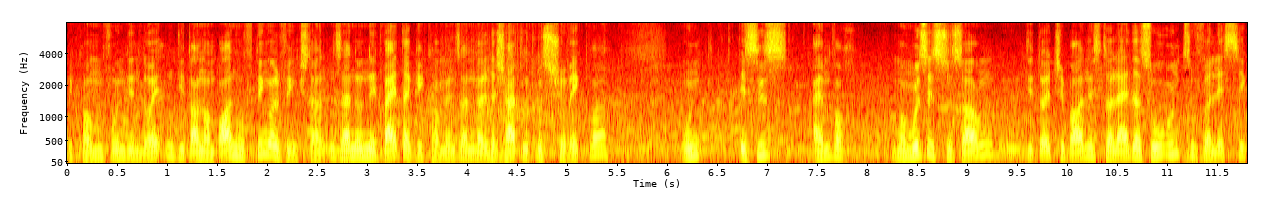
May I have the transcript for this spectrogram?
bekommen von den Leuten, die dann am Bahnhof Dingolfing gestanden sind und nicht weitergekommen sind, weil der Shuttlebus schon weg war. Und es ist einfach, man muss es so sagen, die Deutsche Bahn ist da leider so unzuverlässig,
